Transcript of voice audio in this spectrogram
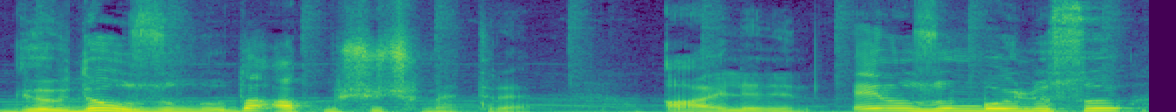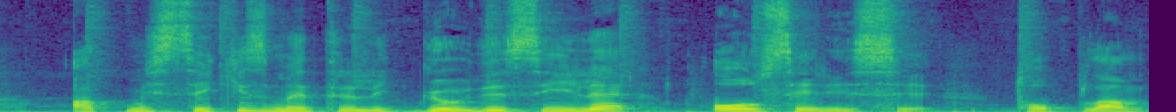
gövde uzunluğu da 63 metre. Ailenin en uzun boylusu 68 metrelik gövdesiyle 10 serisi. Toplam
